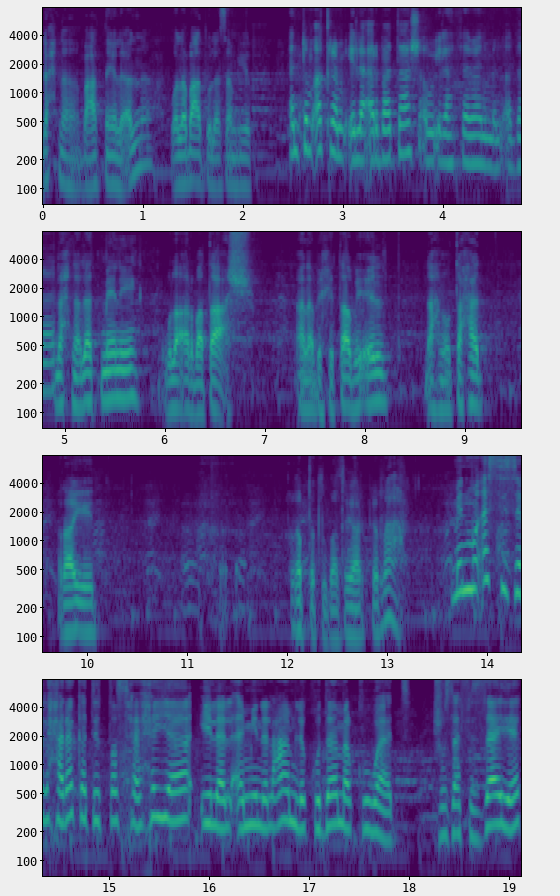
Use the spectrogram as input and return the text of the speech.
نحن بعثنا اياه لنا ولا بعثوا لسمير أنتم أكرم إلى 14 أو إلى 8 من أذار؟ نحن لا 8 ولا 14 أنا بخطابي قلت نحن تحت رايه غبطة البطريرك الراحل من مؤسس الحركة التصحيحية إلى الأمين العام لقدام القوات جوزيف الزايك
